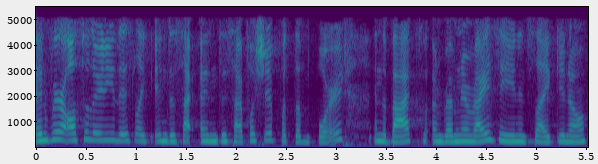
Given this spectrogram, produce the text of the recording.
and we're also learning this like in, disi- in discipleship with the board in the back and remnant rising. It's like you know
